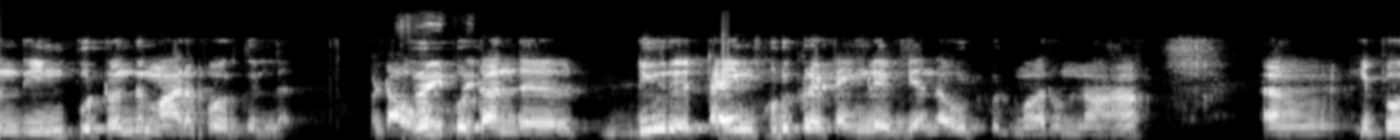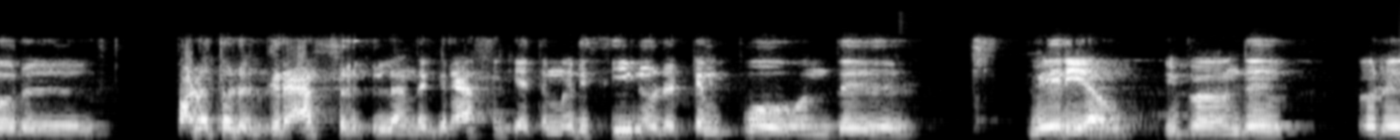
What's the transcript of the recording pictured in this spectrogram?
வந்து இன்புட் வந்து மாற போறது இல்ல. பட் அவுட்புட் அந்த டியூரே டைம் கொடுக்குற டைம்ல எப்படி அந்த அவுட்புட் மாறும்னா இப்போ ஒரு படத்தோட கிராஃப் இருக்குல்ல அந்த கிராஃபுக்கு ஏத்த மாதிரி சீனோட டெம்போ வந்து வேரி ஆகும். இப்போ வந்து ஒரு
